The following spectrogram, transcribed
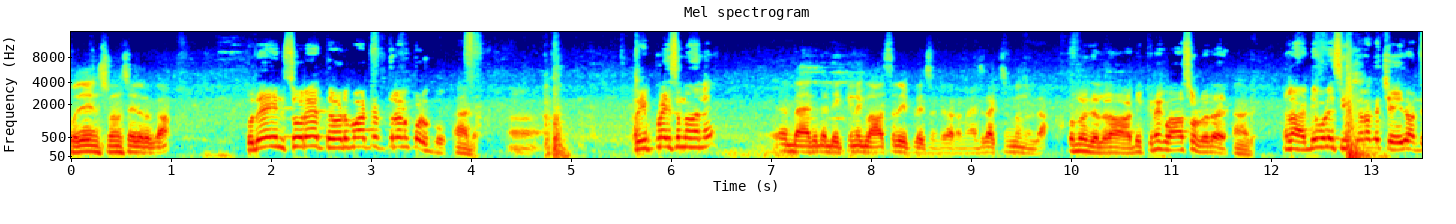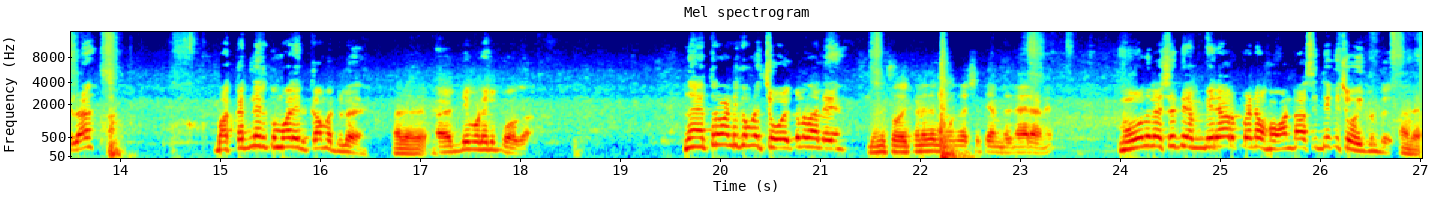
പുതിയ ഇൻഷുറൻസ് ചെയ്തെടുക്കാം. പുതിയ ഇൻഷുറൻസ് തേർഡ് പാർട്ടി എടുത്തിട്ടാണ് കൊടുക്കും. അതെ. റീപ്ലേസ് ഉണ്ടെന്നല്ലേ ബാഗിന്റെ ഡെക്കിന്റെ ഗ്ലാസ് റീപ്ലേസ് ഉണ്ട് വേറെ മേജർ ആക്സിഡന്റ് ഒന്നുമില്ല. ഒന്നും ഇല്ലല്ലോ ആ ഡിക്കിന് ഗ്ലാസ് ഉള്ളൂ അല്ലേ? നല്ല അടിപൊളി സീറ്ററൊക്കെ ചെയ്ത് കണ്ടില്ലേ? ബക്കറ്റിൽ ഇരിക്കും പോലെ ഇരിക്കാൻ പറ്റൂലേ? അടിപൊളിയിൽ പോകാം. എത്ര വണ്ടിക്ക് നമ്മൾ ചോദിക്കണതല്ലേ ഇതിന് ചോദിക്കണത് മൂന്ന് ലക്ഷത്തി അമ്പതിനായിരമാണ് മൂന്ന് ലക്ഷത്തി എൺപതിനായിരം റുപ്യന്റെ ഹോണ്ട സിറ്റിക്ക് ചോദിക്കുന്നുണ്ട് അതെ.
